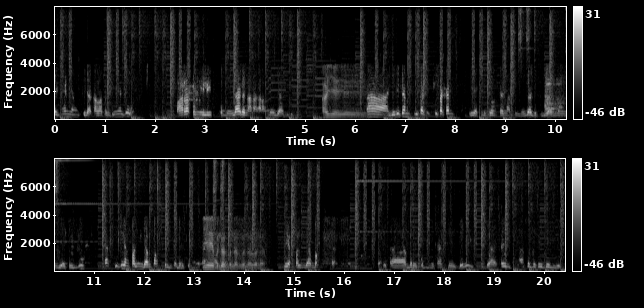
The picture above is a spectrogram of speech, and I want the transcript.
segmen yang tidak kalah pentingnya itu para pemilih pemula dan anak-anak muda begitu. Ah iya iya. iya. Nah, jadi kan kita kita kan ya kebetulan saya masih muda gitu dia enam dia tujuh kan itu yang paling gampang kita bisa berkomunikasi. Iya yeah, benar benar benar benar. Itu yang paling gampang kita, kita berkomunikasi. Jadi ya saya masuk ke situ begitu.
